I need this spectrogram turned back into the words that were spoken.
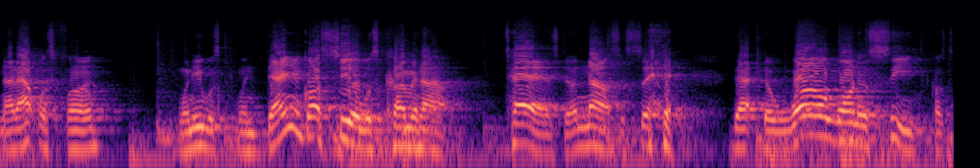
Now that was fun. When he was when Daniel Garcia was coming out, Taz, the announcer, said that the world want to see, because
